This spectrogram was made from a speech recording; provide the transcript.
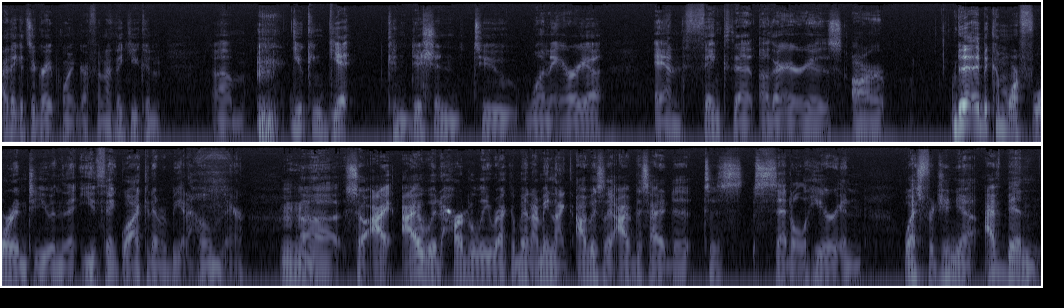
I think it's a great point, Griffin. I think you can, um, you can get conditioned to one area, and think that other areas are they become more foreign to you, and that you think, well, I could never be at home there. Uh, so I I would heartily recommend. I mean, like obviously, I've decided to to s- settle here in West Virginia. I've been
